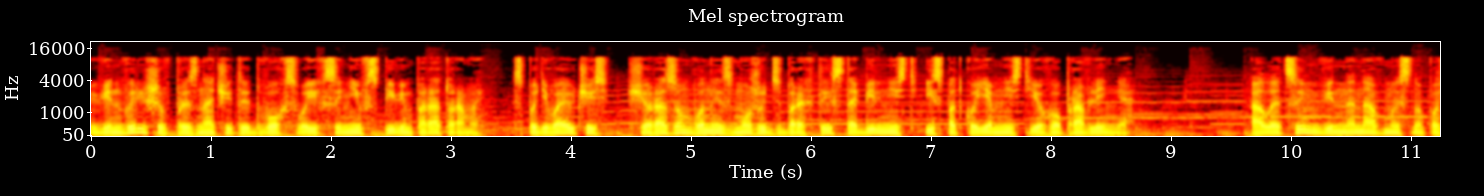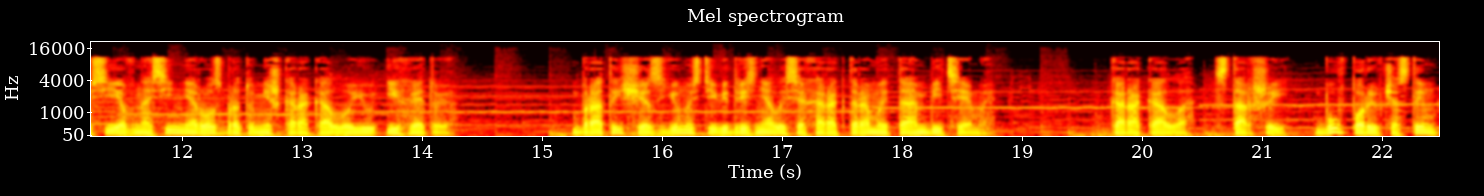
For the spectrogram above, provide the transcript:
він вирішив призначити двох своїх синів співімператорами, сподіваючись, що разом вони зможуть зберегти стабільність і спадкоємність його правління. Але цим він ненавмисно посіяв насіння розбрату між Каракаллою і Гетою. Брати ще з юності відрізнялися характерами та амбіціями. Каракалла, старший, був поривчастим,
